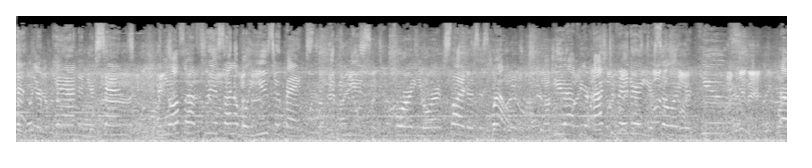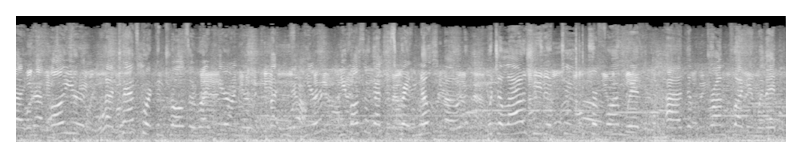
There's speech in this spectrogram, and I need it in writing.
pen, your pan and your sends, and you also have three assignable user banks that you can use for your sliders as well. You have your activator, your solo, your cues. Uh, you have all your uh, transport controls are right here on your button here. You've also got this great note mode, which allows you to, to perform with uh, the drum plugin with Ableton.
